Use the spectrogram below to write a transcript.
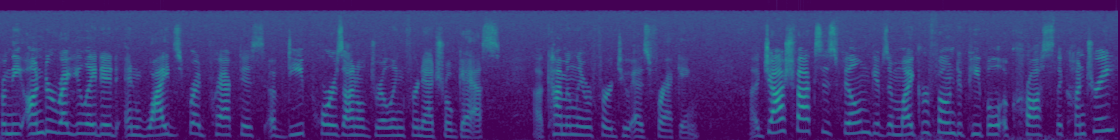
from the underregulated and widespread practice of deep horizontal drilling for natural gas, uh, commonly referred to as fracking. Uh, Josh Fox's film gives a microphone to people across the country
